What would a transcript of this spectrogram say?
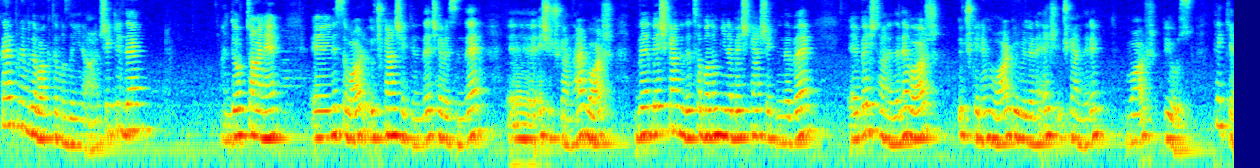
Kare piramide baktığımızda yine aynı şekilde dört tane e, nesi var? Üçgen şeklinde çevresinde e, eş üçgenler var. Ve beşgende de tabanım yine beşgen şeklinde ve e, beş tane de ne var? Üçgenim var. Birbirlerine eş üçgenlerim var diyoruz. Peki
